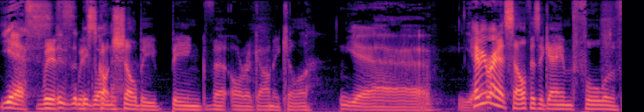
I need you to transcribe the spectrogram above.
Yes, with, is the with big Scott one. Shelby being the origami killer. yeah. Yeah. Heavy Rain itself is a game full of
